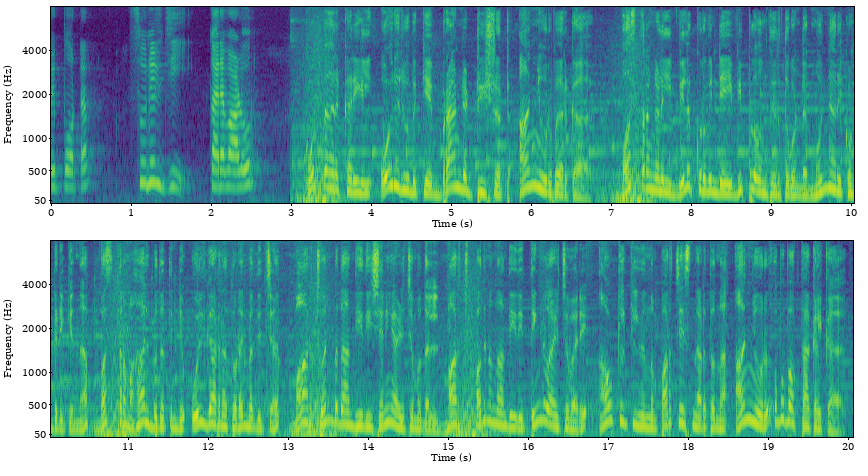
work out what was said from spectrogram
Reporter Sunil G Karavaloor. കൊട്ടാരക്കരയിൽ ഒരു രൂപയ്ക്ക് ബ്രാൻഡഡ് ടീഷർട്ട് അഞ്ഞൂറ് പേർക്ക്. വസ്ത്രങ്ങളിൽ വിലക്കുറവിന്റെ വിപ്ലവം തീർത്തുകൊണ്ട് മുന്നേറിക്കൊണ്ടിരിക്കുന്ന വസ്ത്രമഹാത്ഭുതത്തിന്റെ ഉദ്ഘാടനത്തോടനുബന്ധിച്ച് മാർച്ച് ഒൻപതാം തീയതി ശനിയാഴ്ച മുതൽ മാർച്ച് പതിനൊന്നാം തീയതി തിങ്കളാഴ്ച വരെ ഔട്ട്ലെറ്റിൽ നിന്നും പർച്ചേസ് നടത്തുന്ന അഞ്ഞൂറ് ഉപഭോക്താക്കൾക്ക്.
